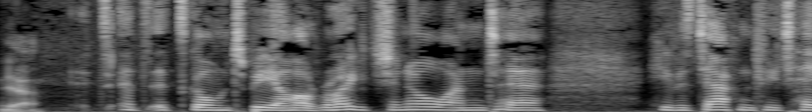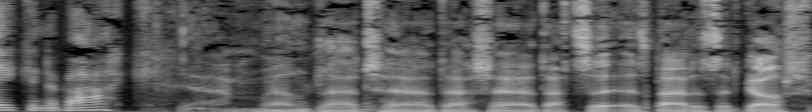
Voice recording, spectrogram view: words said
Yeah. it's, it's, it's going to be all right, you know, and uh, he was definitely taken aback. Yeah, well, glad uh, that uh, that's uh, as bad as it got.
